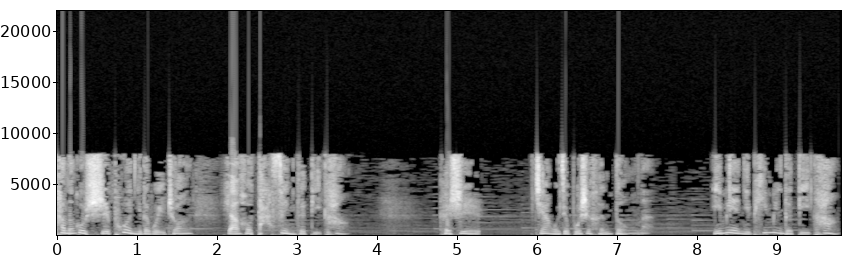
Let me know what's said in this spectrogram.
他能够识破你的伪装，然后打碎你的抵抗。可是，这样我就不是很懂了。一面你拼命的抵抗，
